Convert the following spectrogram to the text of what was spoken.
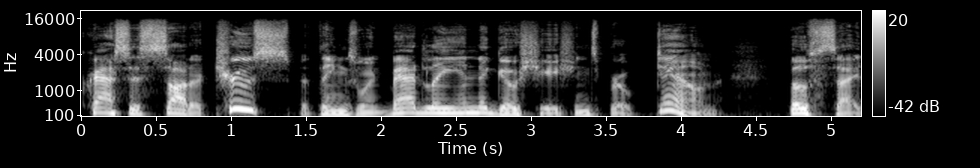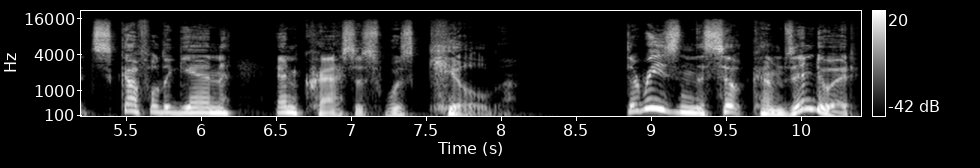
Crassus sought a truce, but things went badly and negotiations broke down. Both sides scuffled again, and Crassus was killed. The reason the silk comes into it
